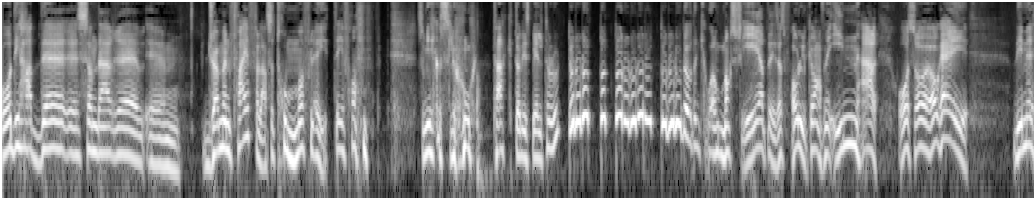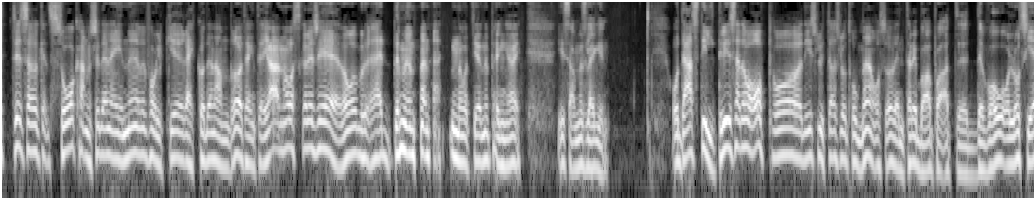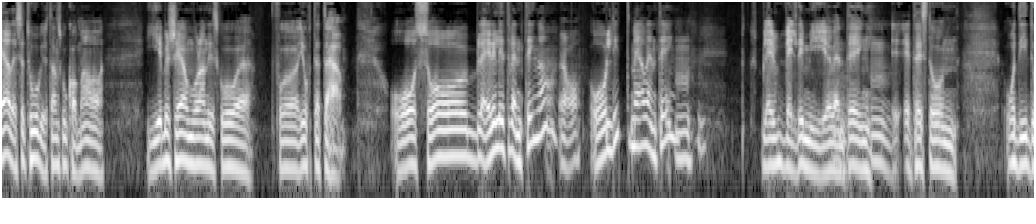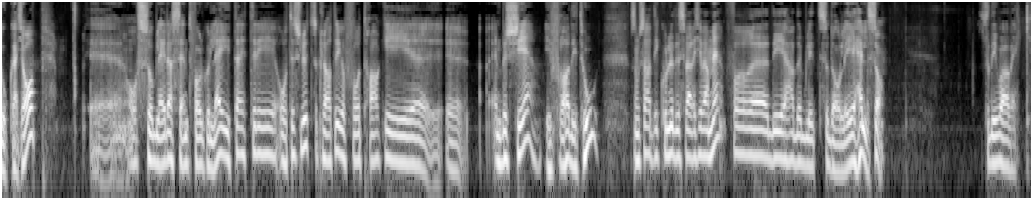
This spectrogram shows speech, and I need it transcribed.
Og de hadde eh, sånn der eh, eh, drum and fife, altså tromme og fløyte i front, som gikk og slo takt, og de spilte og marsjerte disse folkemassene inn her, og så, ok, de møttes og så kanskje den ene folkerekka den andre og tenkte ja, nå skal det skje, nå redder vi Manhattan og tjener penger i, i samme slengen. Og der stilte de seg da opp, og de slutta å slå trommer, og så venta de bare på at eh, DeVoe og Lossier, disse to guttene, skulle komme og gi beskjed om hvordan de skulle eh, få gjort dette her. Og så ble det litt venting, da. Ja. Og litt mer venting. ble det veldig mye venting etter en stund, og de dukka ikke opp. Eh, og så ble det sendt folk og leita etter dem, og til slutt så klarte de å få tak i eh, eh, en beskjed fra de to, som sa at de kunne dessverre ikke være med, for eh, de hadde blitt så dårlige i helsa. Så de var vekk.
